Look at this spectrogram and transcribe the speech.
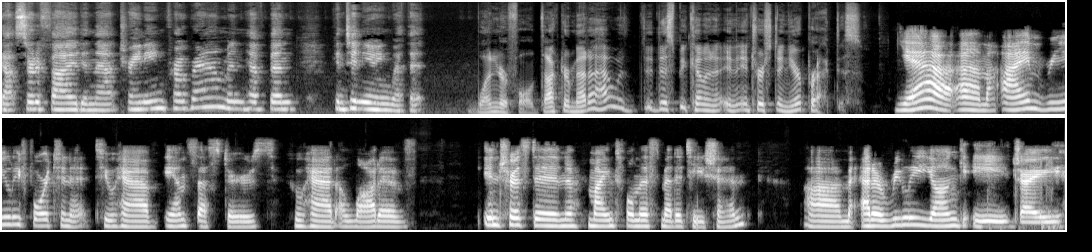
got certified in that training program and have been continuing with it. Wonderful. Dr. Mehta, how did this become an, interest in your practice? Yeah, um, I'm really fortunate to have ancestors who had a lot of interest in mindfulness meditation. Um, at a really young age, I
